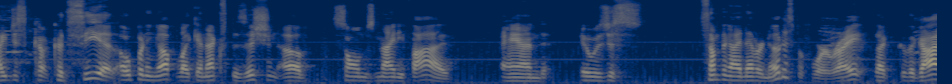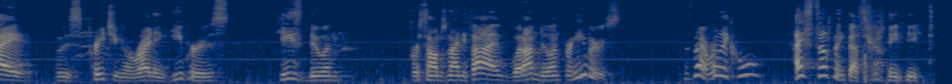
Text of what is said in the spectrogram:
I just c- could see it opening up like an exposition of Psalms 95. And it was just something I never noticed before, right? Like the guy who's preaching or writing Hebrews, he's doing for Psalms 95 what I'm doing for Hebrews. Isn't that really cool? I still think that's really neat.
